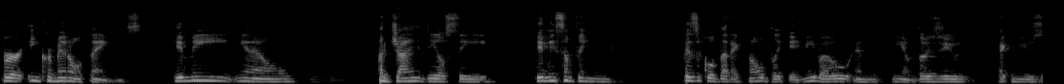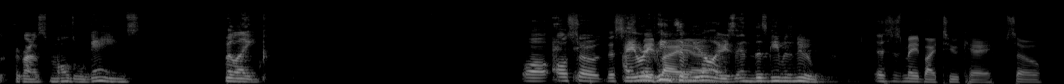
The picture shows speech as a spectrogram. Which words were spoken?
for incremental things. Give me, you know, Mhm. a giant DLC. Give me something physical that I can hold, like the amiibo, and you know those you I can use across multiple games. But like, Well, also this I is already paid seventy uh, dollars, and this game is new. this is made by 2K, so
